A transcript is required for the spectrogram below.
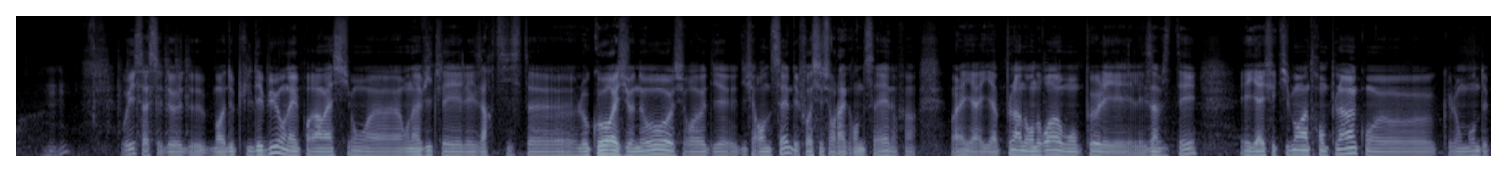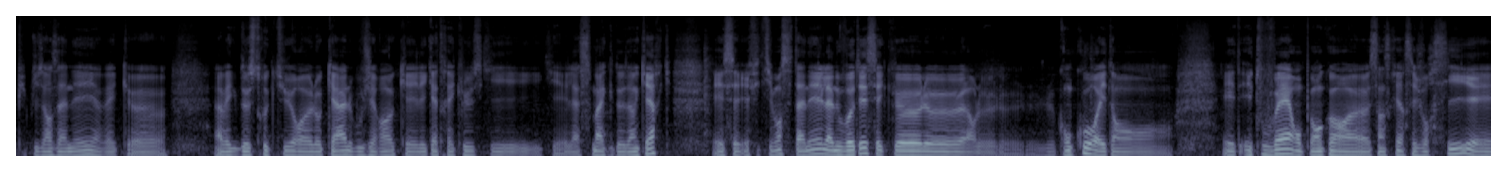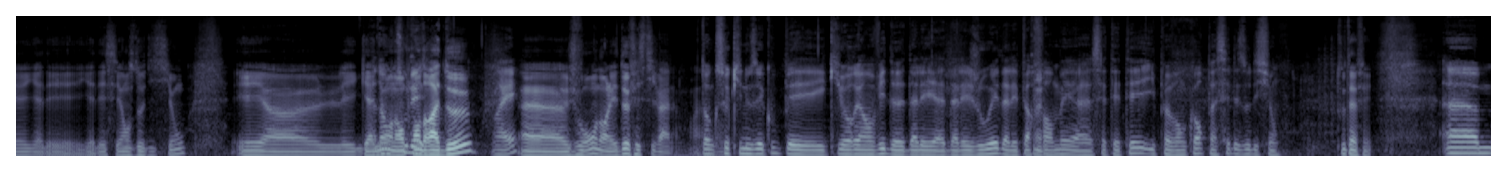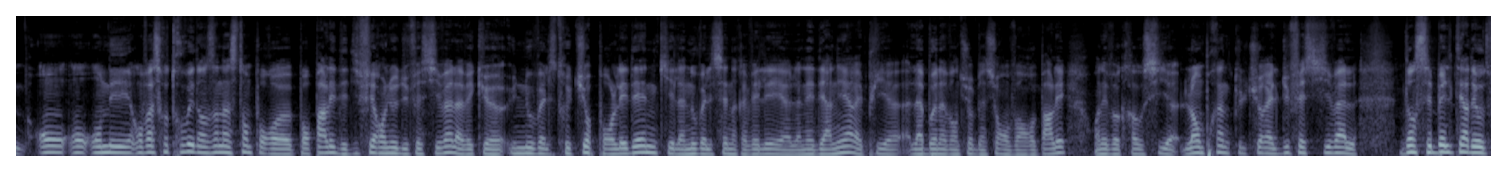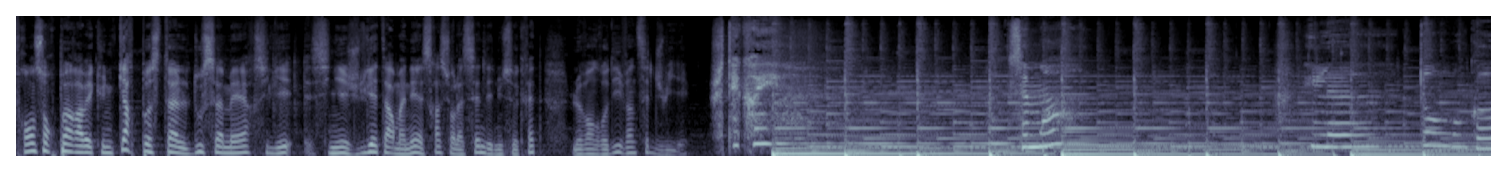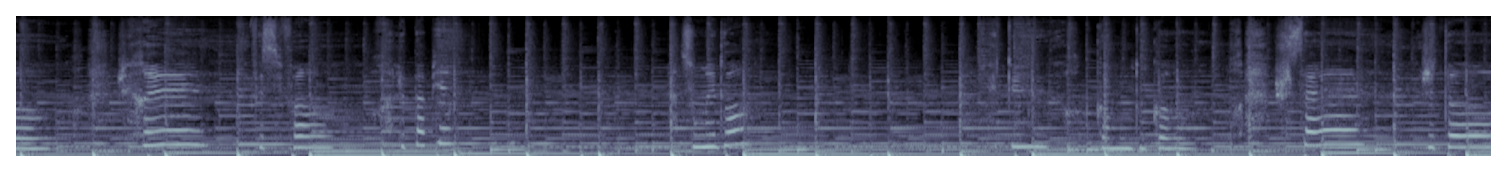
Oui, ça c'est de, bon, depuis le début. On a une programmation, euh, on invite les, artistes euh, locaux, régionaux euh, sur di- différentes scènes. Des fois c'est sur la grande scène. Enfin, voilà, il y a- plein d'endroits où on peut les, inviter. Et il y a effectivement un tremplin que l'on monte depuis plusieurs années avec avec deux structures euh, locales, Bouger Rock et les Quatre Écluses, qui, qui est la SMAC de Dunkerque. Et c'est effectivement cette année, la nouveauté, c'est que le, alors le, le- le concours est, en, est, est ouvert, on peut encore euh, s'inscrire ces jours-ci, et il y, a des- il y a des séances d'audition. Et euh, les gagnants, donc on en les- prendra deux, Ouais. euh, joueront dans les deux festivals. Voilà. Donc ceux qui nous écoutent et qui auraient envie d'aller jouer, d'aller performer cet été, ils peuvent encore passer des auditions. Tout à fait. Euh, on, est, on va se retrouver dans un instant pour, euh, pour parler des différents lieux du festival avec euh, une nouvelle structure pour l'Eden, qui est la nouvelle scène révélée l'année dernière, et puis la bonne aventure, bien sûr, on va en reparler. On évoquera aussi l'empreinte culturelle du festival dans ces belles terres des Hauts-de-France. On repart avec une carte postale douce amère signée, signée Juliette Armanet. Elle sera sur la scène des Nuits Secrètes le vendredi 27 juillet. Je t'écris, c'est moi. Il est sous mes doigts. Est dur comme ton corps. Je sais, j'ai tort,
